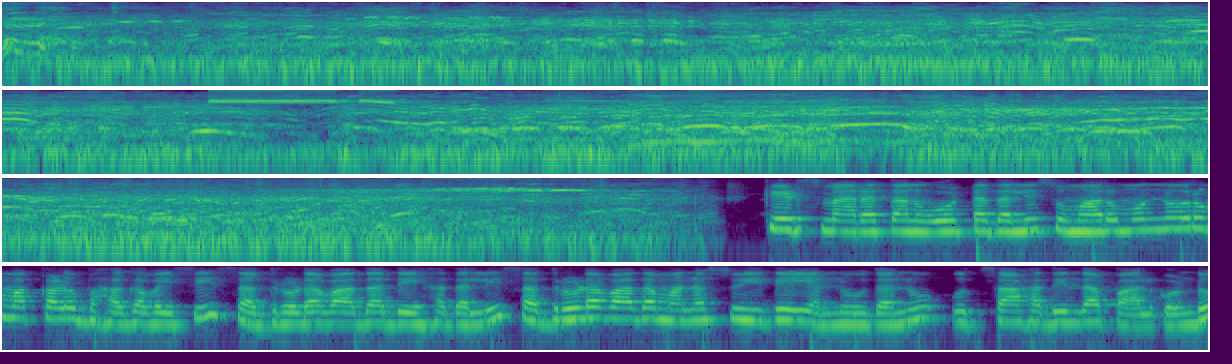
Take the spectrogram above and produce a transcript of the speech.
Yeah. ಕಿಡ್ಸ್ ಮ್ಯಾರಥಾನ್ ಓಟದಲ್ಲಿ ಸುಮಾರು ಮುನ್ನೂರು ಮಕ್ಕಳು ಭಾಗವಹಿಸಿ ಸದೃಢವಾದ ದೇಹದಲ್ಲಿ ಸದೃಢವಾದ ಮನಸ್ಸು ಇದೆ ಎನ್ನುವುದನ್ನು ಉತ್ಸಾಹದಿಂದ ಪಾಲ್ಗೊಂಡು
